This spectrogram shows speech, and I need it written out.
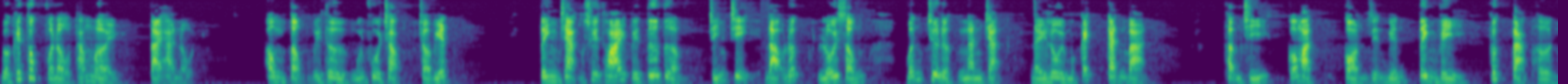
vừa kết thúc vào đầu tháng 10 tại Hà Nội, ông Tổng Bí thư Nguyễn Phú Trọng cho biết tình trạng suy thoái về tư tưởng, chính trị, đạo đức, lối sống vẫn chưa được ngăn chặn, đẩy lùi một cách căn bản. Thậm chí có mặt còn diễn biến tinh vi, phức tạp hơn,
